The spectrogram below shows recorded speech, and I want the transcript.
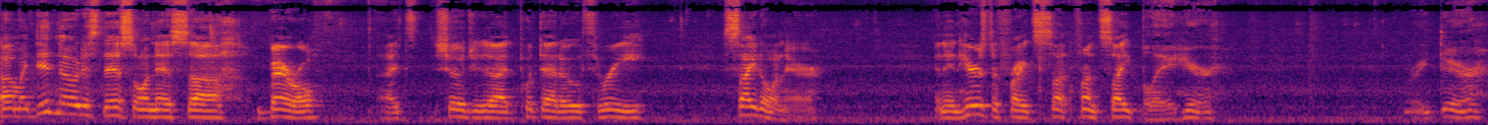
Um, I did notice this on this uh, barrel. I showed you that I'd put that 03 sight on there. And then here's the front sight blade here. Right there.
